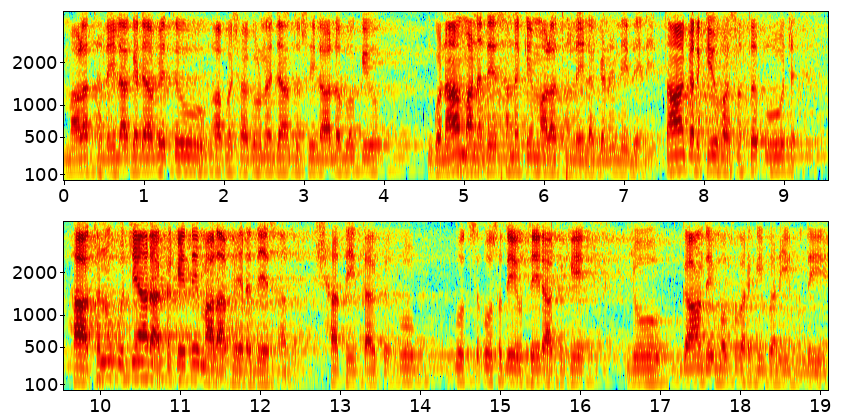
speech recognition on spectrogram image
ਮਾਲਾ ਥੱਲੇ ਲੱਗ ਜਾਵੇ ਤੇ ਉਹ ਅਪਸ਼ਗੁਨ ਜਾਂ ਤੁਸੀਂ ਲਾ ਲਵੋ ਕਿ ਉਹ ਗੁਨਾਹ ਮੰਨਦੇ ਸਨ ਕਿ ਮਾਲਾ ਥੱਲੇ ਲੱਗਣ ਨਹੀਂ ਦੇਣੀ। ਤਾਂ ਕਰਕੇ ਉਹ ਹਸਤ ਊਚ ਹੱਥ ਨੂੰ ਉੱਚਿਆਂ ਰੱਖ ਕੇ ਤੇ ਮਾਲਾ ਫੇਰਦੇ ਸਨ। ਛਾਤੀ ਤੱਕ ਉਹ ਉਸ ਉਸ ਦੇ ਉੱਤੇ ਰੱਖ ਕੇ ਜੋ ਗਾਂ ਦੇ ਮੁਖ ਵਰਗੀ ਬਣੀ ਹੁੰਦੀ ਹੈ।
